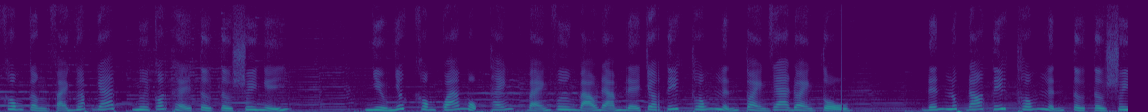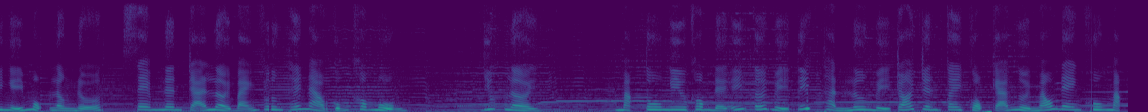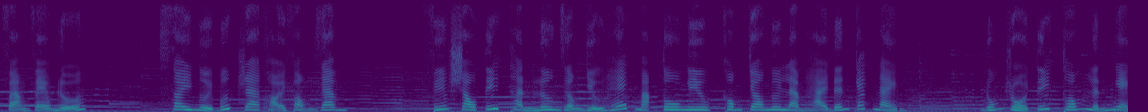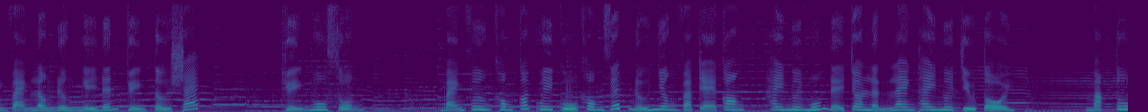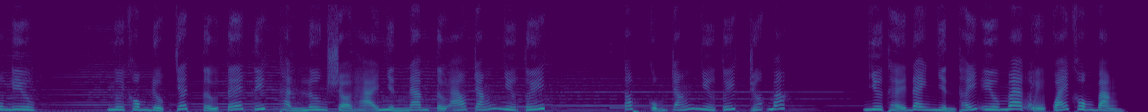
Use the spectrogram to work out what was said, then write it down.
Không cần phải gấp gáp Ngươi có thể từ từ suy nghĩ. Nhiều nhất không quá một tháng, bản vương bảo đảm để cho tiết thống lĩnh toàn gia đoàn tụ. Đến lúc đó tiết thống lĩnh từ từ suy nghĩ một lần nữa, xem nên trả lời bản vương thế nào cũng không muộn. Dứt lời. Mặt tu nghiêu không để ý tới bị tiếp thành lương bị trói trên cây cột cả người máu đen khuôn mặt vạn vẹo nữa. Xoay người bước ra khỏi phòng giam. Phía sau Tiết Thành Lương giận dữ hét mặt tu nghiêu, Không cho ngươi làm hại đến các nàng Đúng rồi, Tiết thống lĩnh ngàn vạn lần đừng nghĩ đến chuyện tự sát Chuyện ngu xuẩn. Bản vương không có quy củ không giết nữ nhân và trẻ con, Hay ngươi muốn để cho lệnh lan thay ngươi chịu tội? Mặt tu nghiêu. Ngươi không được chết tử tế Tiết Thành Lương sợ hãi nhìn nam tự áo trắng như tuyết. Tóc cũng trắng như tuyết trước mắt. Như thể đang nhìn thấy yêu ma quỷ quái không bằng.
